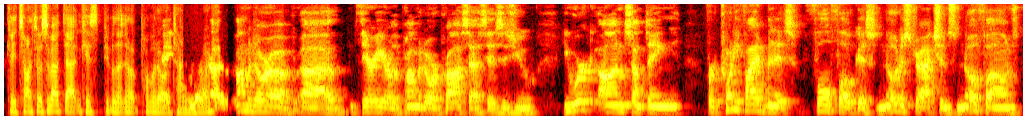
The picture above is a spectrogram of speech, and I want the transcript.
Okay, talk to us about that in case people don't know what Pomodoro okay. timer are. The Pomodoro uh, theory or the Pomodoro process is is you you work on something for 25 minutes, full focus, no distractions, no phones,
